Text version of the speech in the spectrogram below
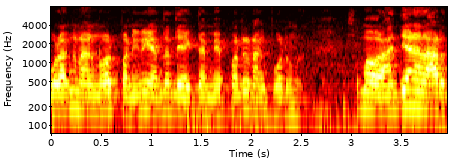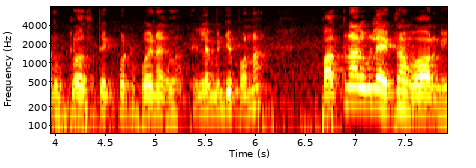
போடாங்க நாங்கள் நோட் பண்ணிக்கணும் எந்தெந்த எக்ஸாம் எப்போன்ட்டு நாங்கள் போடணும் சும்மா ஒரு அஞ்சே நாள் ஆடுறதுக்கு க்ளோஸ் ஸ்டிக் போட்டு போயினாக்கலாம். இல்லை மிஞ்சி போனால் பத்து நாளுக்குள்ளே எக்ஸாம் போவாருங்க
